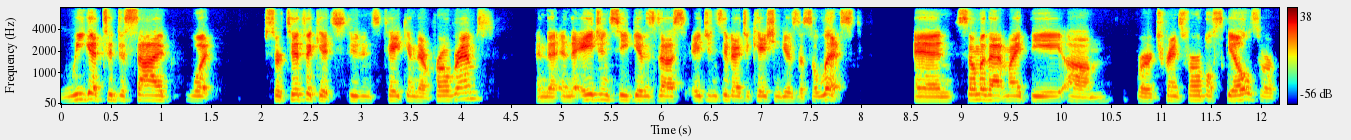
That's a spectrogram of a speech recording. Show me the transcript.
we get to decide what certificates students take in their programs. And the, and the agency gives us, Agency of Education gives us a list. And some of that might be um, for transferable skills or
